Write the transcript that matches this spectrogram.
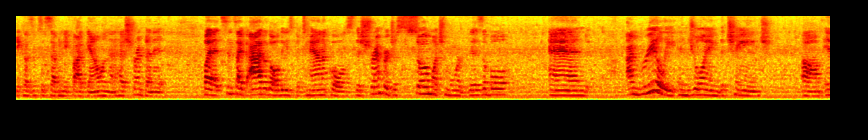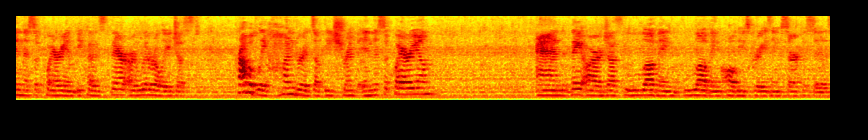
because it's a 75 gallon that has shrimp in it. But since I've added all these botanicals, the shrimp are just so much more visible and I'm really enjoying the change um, in this aquarium because there are literally just probably hundreds of these shrimp in this aquarium and they are just loving, loving all these grazing surfaces.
